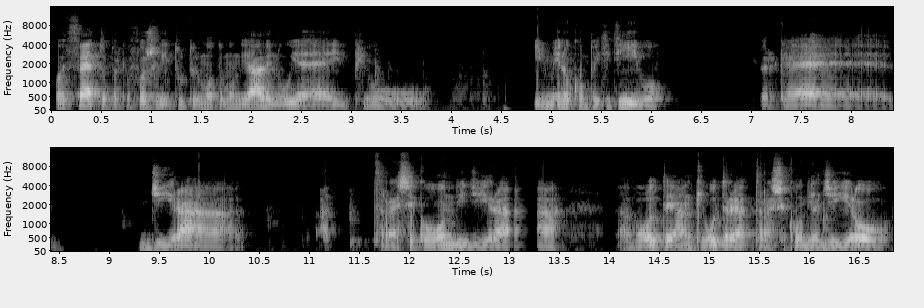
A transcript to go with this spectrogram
po' effetto perché forse di tutto il moto mondiale lui è il più il meno competitivo perché gira 3 secondi, gira a volte anche oltre a 3 secondi al giro,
